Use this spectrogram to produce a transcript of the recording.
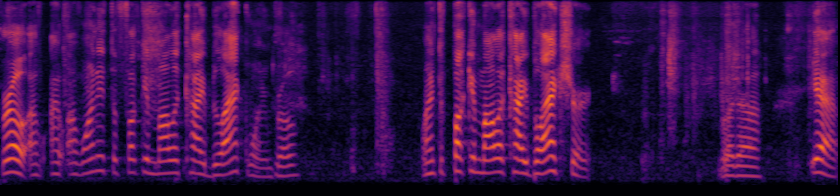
Bro, I, I wanted the fucking Malakai Black one, bro. I wanted the fucking Malakai Black shirt. But uh, yeah.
